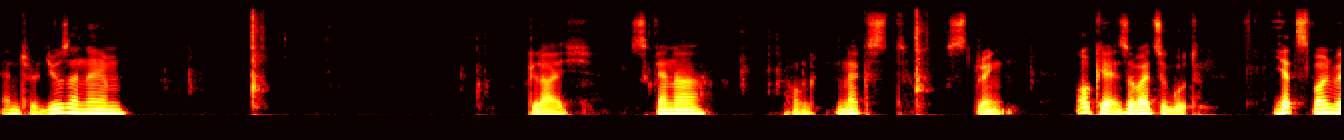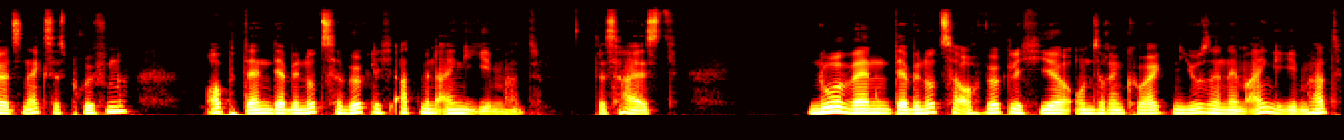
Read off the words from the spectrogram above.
enter Username gleich scanner.next string. Okay, soweit so gut. Jetzt wollen wir als nächstes prüfen, ob denn der Benutzer wirklich Admin eingegeben hat. Das heißt, nur wenn der Benutzer auch wirklich hier unseren korrekten Username eingegeben hat,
